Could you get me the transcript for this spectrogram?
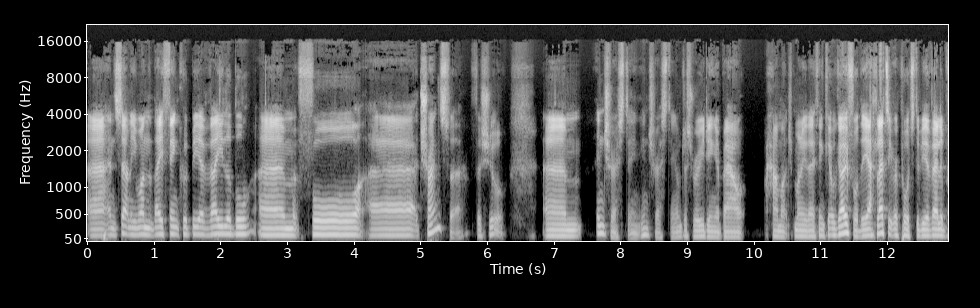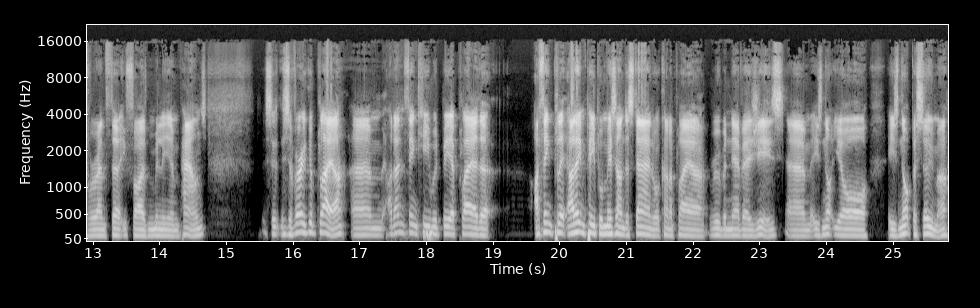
Uh, and certainly one that they think would be available um, for uh, transfer for sure. Um, interesting, interesting. I'm just reading about how much money they think it will go for. The Athletic reports to be available for around 35 million pounds. So he's a very good player. Um, I don't think he would be a player that I think I think people misunderstand what kind of player Ruben Neves is. Um, he's not your he's not Bissouma.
